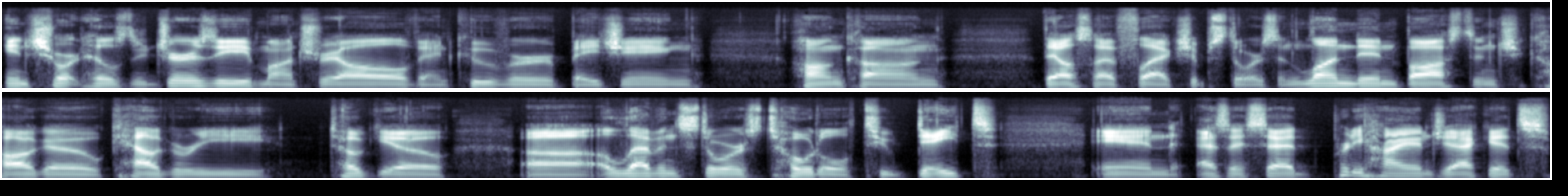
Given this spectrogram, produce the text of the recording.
in Short Hills, New Jersey, Montreal, Vancouver, Beijing, Hong Kong. They also have flagship stores in London, Boston, Chicago, Calgary, Tokyo. Uh, 11 stores total to date. And as I said, pretty high end jackets.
